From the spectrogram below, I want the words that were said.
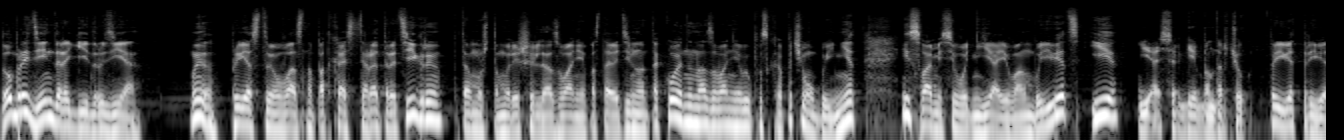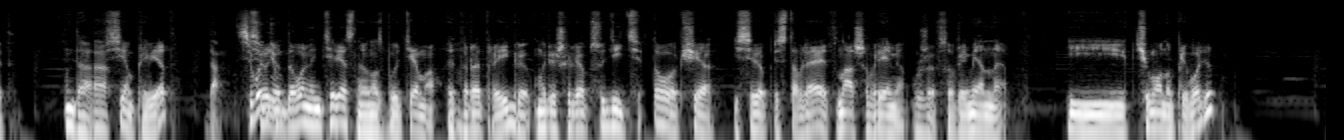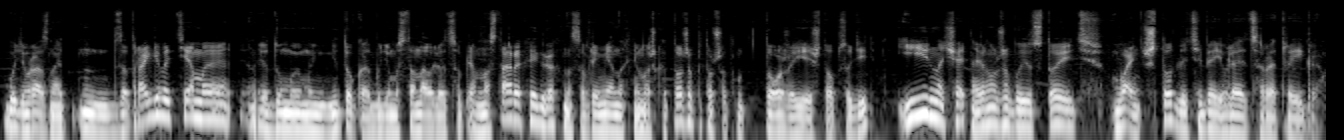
Добрый день, дорогие друзья! Мы приветствуем вас на подкасте «Ретро Тигры», потому что мы решили название поставить именно такое на название выпуска, почему бы и нет. И с вами сегодня я, Иван Буевец, и... Я, Сергей Бондарчук. Привет-привет. Да, а, всем привет. Да, сегодня... сегодня довольно интересная у нас будет тема. Это ретро-игры. Мы решили обсудить, что вообще из себя представляет в наше время, уже в современное, и к чему оно приводит – Будем разные затрагивать темы. Я думаю, мы не только будем останавливаться прямо на старых играх, на современных немножко тоже, потому что там тоже есть что обсудить. И начать, наверное, уже будет стоить... Вань, что для тебя является ретро-игры?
